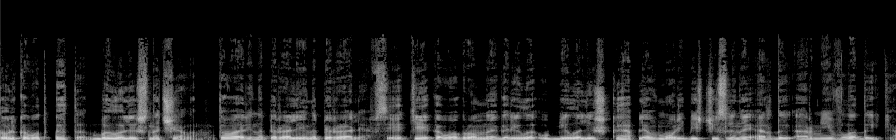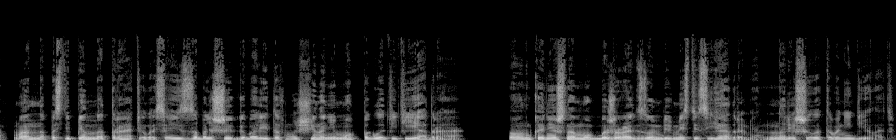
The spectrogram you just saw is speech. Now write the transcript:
Только вот это было лишь началом. Твари напирали и напирали. Все те, кого огромная горилла убила лишь капля в море бесчисленной орды армии владыки. Манна постепенно тратилась, а из-за больших габаритов мужчина не мог поглотить ядра. Он, конечно, мог бы жрать зомби вместе с ядрами, но решил этого не делать.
